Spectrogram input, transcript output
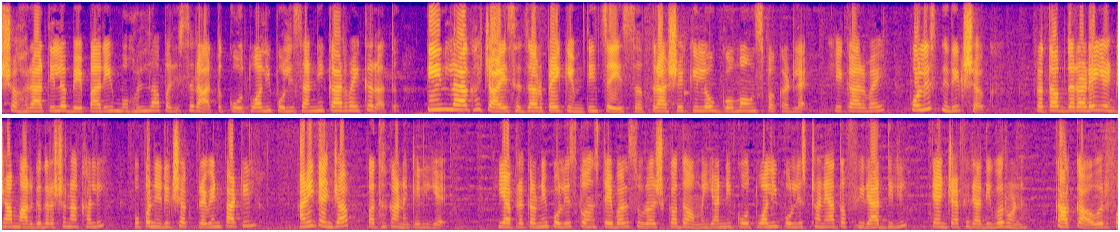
शहरातील बेपारी मोहल्ला परिसरात कोतवाली पोलिसांनी कारवाई करत तीन लाख चाळीस हजार रुपये किमतीचे सतराशे किलो गोमांस पकडले. ही कारवाई पोलीस निरीक्षक प्रताप दराडे यांच्या मार्गदर्शनाखाली उपनिरीक्षक प्रवीण पाटील आणि त्यांच्या पथकानं केली आहे. या प्रकरणी पोलीस कॉन्स्टेबल सूरज कदम यांनी कोतवाली पोलीस ठाण्यात फिर्याद दिली. त्यांच्या फिर्यादीवरून काका उर्फ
